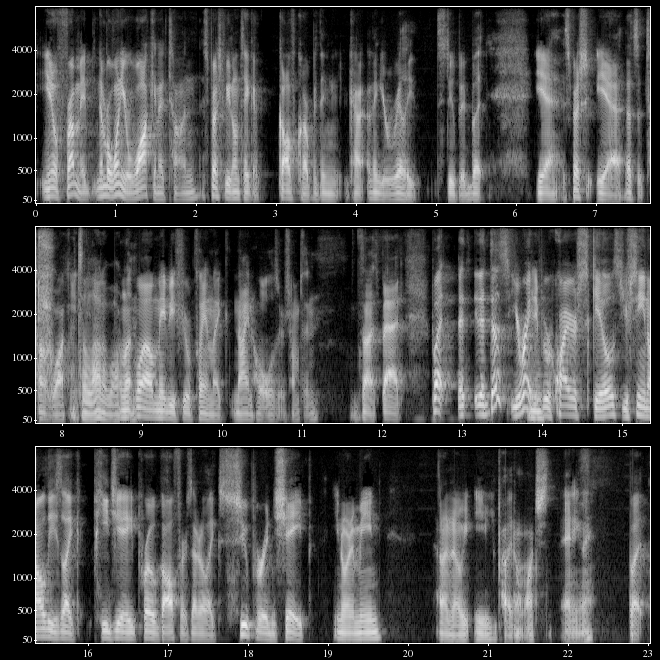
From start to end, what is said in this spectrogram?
you know, from it. Number one, you're walking a ton, especially if you don't take a golf cart, but then kind of, I think you're really stupid. But yeah, especially yeah, that's a ton of walking. It's a lot of walking. Well, maybe if you were playing like nine holes or something, it's not as bad. But it, it does. You're right. It Mm. requires skills. You're seeing all these like PGA pro golfers that are like super in shape. You know what I mean? I don't know. You, you probably don't watch anyway, but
